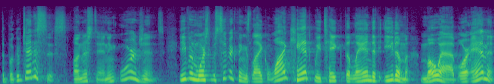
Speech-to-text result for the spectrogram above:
the book of Genesis, understanding origins. Even more specific things like why can't we take the land of Edom, Moab, or Ammon?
